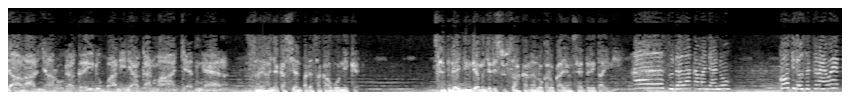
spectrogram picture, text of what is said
jalannya roda kehidupan ini akan macet, Nger. Saya hanya kasihan pada Sakawuni, Kek. Saya tidak ingin dia menjadi susah karena luka-luka yang saya derita ini. Ah, sudahlah, Kamandanu. Kau tidak usah cerewet.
